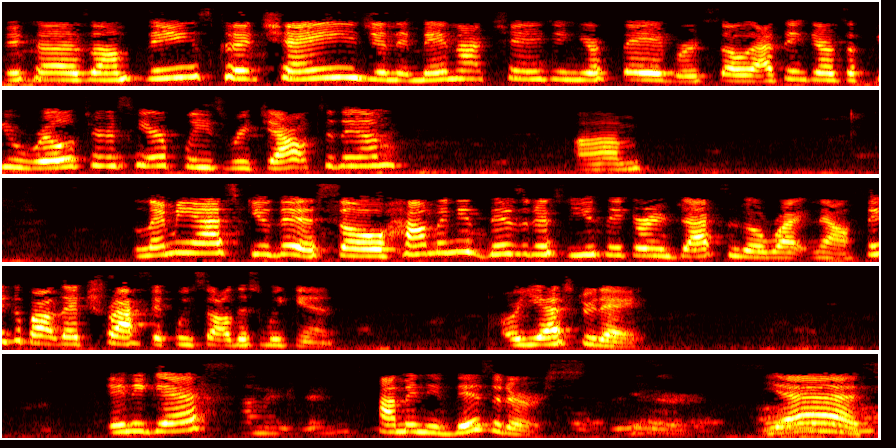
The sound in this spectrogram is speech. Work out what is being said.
because um, things could change and it may not change in your favor. So I think there's a few realtors here. Please reach out to them. Um, let me ask you this. So how many visitors do you think are in Jacksonville right now? Think about that traffic we saw this weekend or yesterday. Any guess? How many visitors? How many visitors? Yes.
